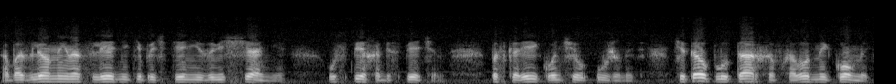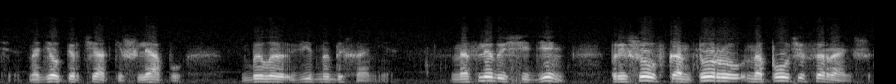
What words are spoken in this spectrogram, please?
обозленные наследники при чтении завещания — Успех обеспечен. Поскорей кончил ужинать. Читал Плутарха в холодной комнате. Надел перчатки, шляпу. Было видно дыхание. На следующий день пришел в контору на полчаса раньше.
